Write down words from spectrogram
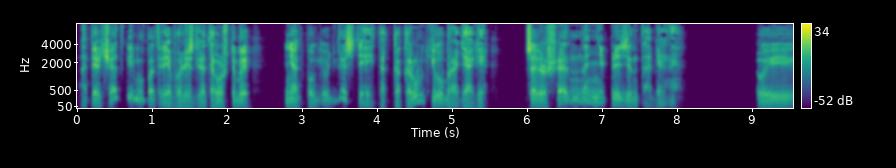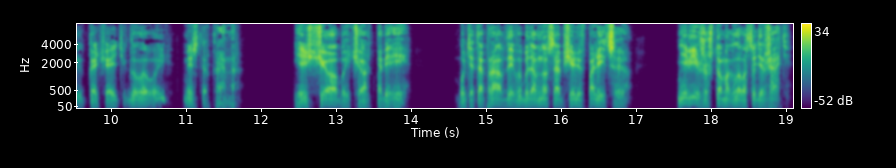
А перчатки ему потребовались для того, чтобы не отпугивать гостей, так как руки у бродяги совершенно непрезентабельны. «Вы качаете головой, мистер Крамер?» «Еще бы, черт побери! Будь это правдой, вы бы давно сообщили в полицию. Не вижу, что могло вас удержать.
